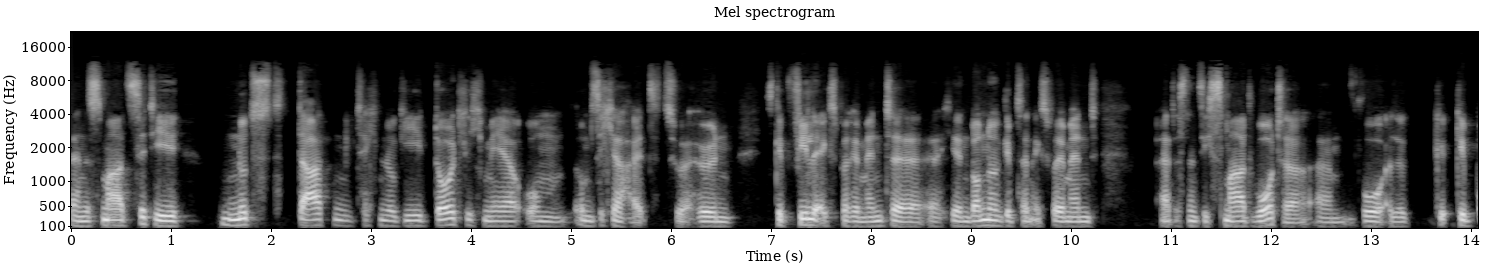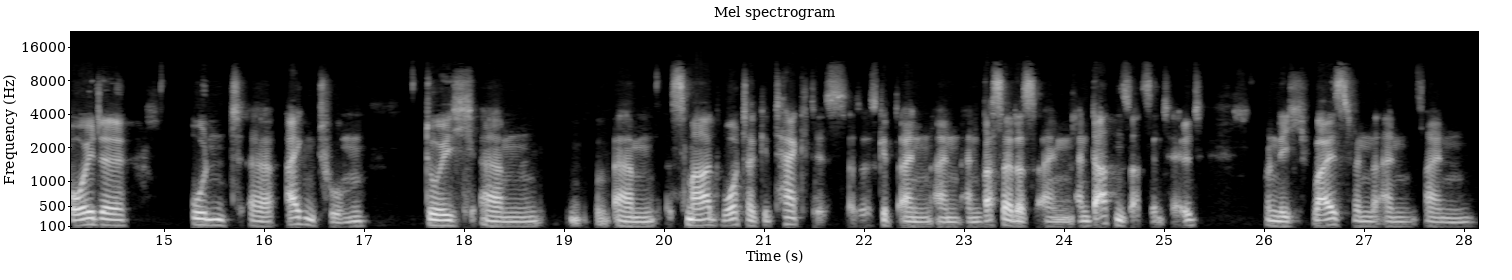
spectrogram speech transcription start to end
eine Smart City nutzt Datentechnologie deutlich mehr, um, um Sicherheit zu erhöhen. Es gibt viele Experimente. Äh, hier in London gibt es ein Experiment, äh, das nennt sich Smart Water, ähm, wo also Gebäude und äh, Eigentum durch ähm, ähm, Smart Water getaggt ist. Also es gibt ein, ein, ein Wasser, das einen Datensatz enthält. Und ich weiß, wenn ein, ein,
